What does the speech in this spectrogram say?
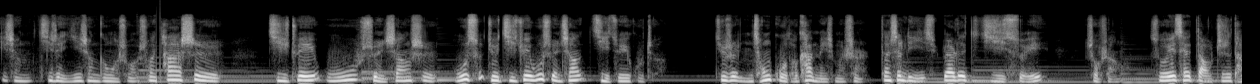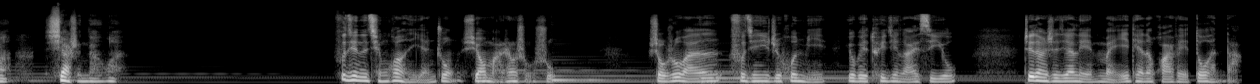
医生急诊医生跟我说，说他是脊椎无损伤，是无损就脊椎无损伤，脊椎骨折，就是你从骨头看没什么事儿，但是里边的脊髓受伤了，所以才导致他下身瘫痪。父亲的情况很严重，需要马上手术。手术完，父亲一直昏迷，又被推进了 ICU。这段时间里，每一天的花费都很大。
